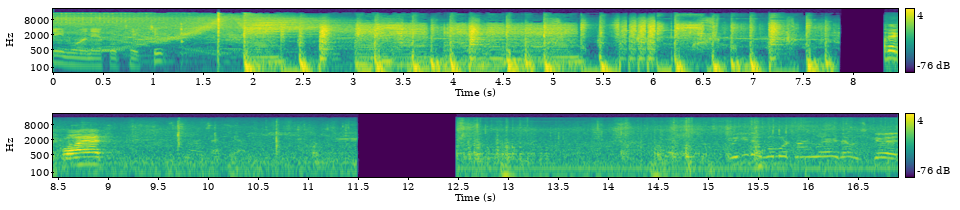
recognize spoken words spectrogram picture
Scene one, Apple, take two. Be quiet. Can we do that one more time, Larry? That was good.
